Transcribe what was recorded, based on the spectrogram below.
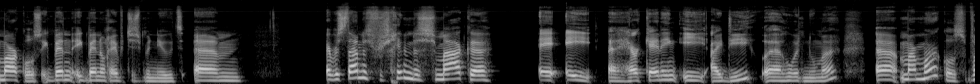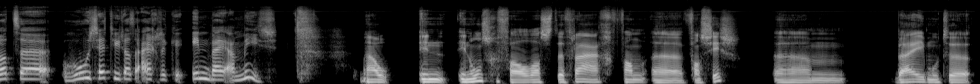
Marcos, ik ben, ik ben nog eventjes benieuwd. Um, er bestaan dus verschillende smaken E-herkenning, E-ID, uh, hoe we het noemen. Uh, maar Marcos, wat, hoe zet u dat eigenlijk in bij Amis? Nou, in, in ons geval was de vraag van, van CIS. Um, wij moeten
